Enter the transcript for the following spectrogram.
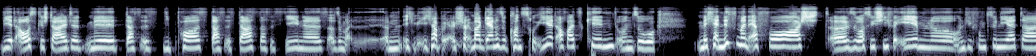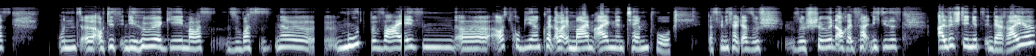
wird ausgestaltet mit, das ist die Post, das ist das, das ist jenes. Also ähm, ich, ich habe schon immer gerne so konstruiert, auch als Kind und so Mechanismen erforscht, äh, sowas wie schiefe Ebene und wie funktioniert das und äh, auch dieses in die Höhe gehen, mal was, sowas, ne, Mut beweisen, äh, ausprobieren können, aber in meinem eigenen Tempo. Das finde ich halt also so schön. Auch ist halt nicht dieses, alle stehen jetzt in der Reihe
